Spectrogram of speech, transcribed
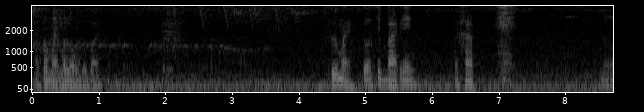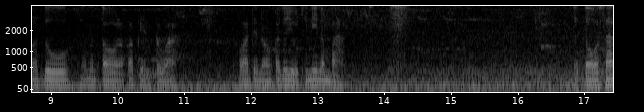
เอาตัวใหม่มาลงบ่อยๆ ซื้อใหม่ตัวสิบบาทเองนะครับ แล้วก็ดูให้มันโตแล้วก็เปลี่ยนตัว เพราะว่าเดี๋ยวน้องก็จะอยู่ที่นี่ลำบากจะโตสัก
